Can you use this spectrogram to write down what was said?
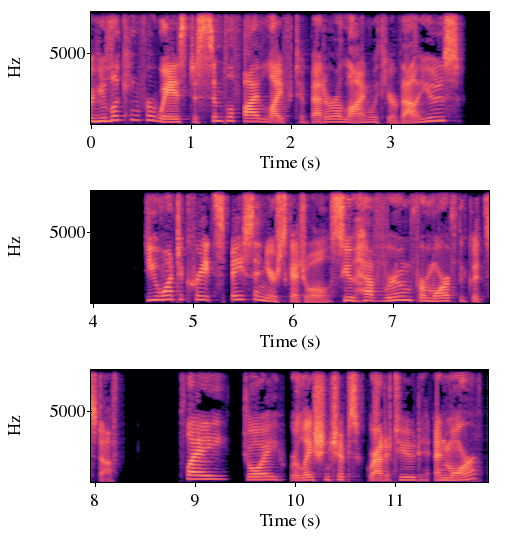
Are you looking for ways to simplify life to better align with your values? Do you want to create space in your schedule so you have room for more of the good stuff? Play, joy, relationships, gratitude, and more?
